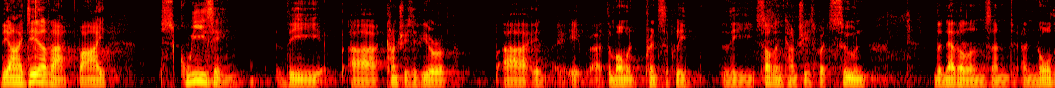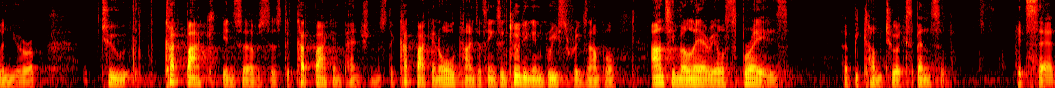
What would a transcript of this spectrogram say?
The idea that by squeezing the uh, countries of Europe, uh, in, at the moment principally the southern countries, but soon the Netherlands and, and northern Europe, to cut back in services, to cut back in pensions, to cut back in all kinds of things, including in Greece, for example, anti-malarial sprays have become too expensive, it's said.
